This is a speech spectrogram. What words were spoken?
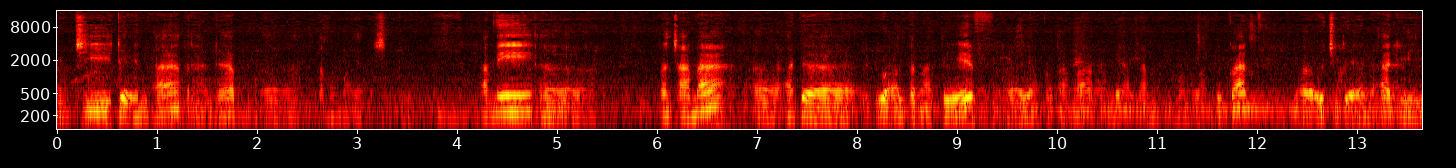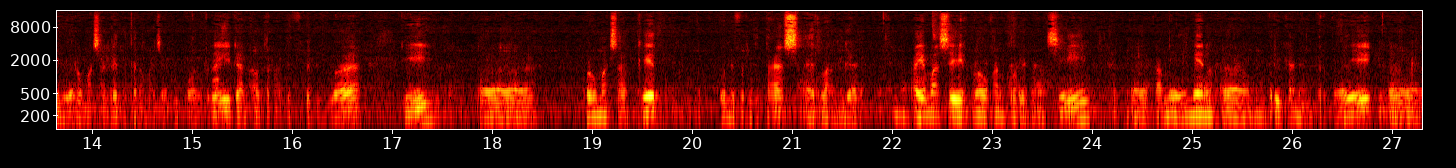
uji DNA terhadap uh, temu mayat tersebut. Kami rencana uh, ada dua alternatif. Uh, yang pertama kami akan melakukan uh, uji DNA di Rumah Sakit Keramajati Polri dan alternatif kedua di uh, Rumah Sakit Universitas Airlangga. Kami masih melakukan koordinasi. Uh, kami ingin uh, memberikan yang terbaik, uh,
